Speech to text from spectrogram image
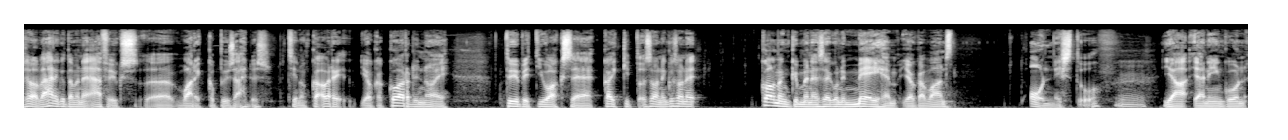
se on vähän niin kuin tämmöinen F1-varikkopysähdys. Siinä on kaveri, joka koordinoi, tyypit juoksee, kaikki, se on niin kuin 30 sekunnin mayhem, joka vaan onnistuu. Mm. Ja, ja niin kuin,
